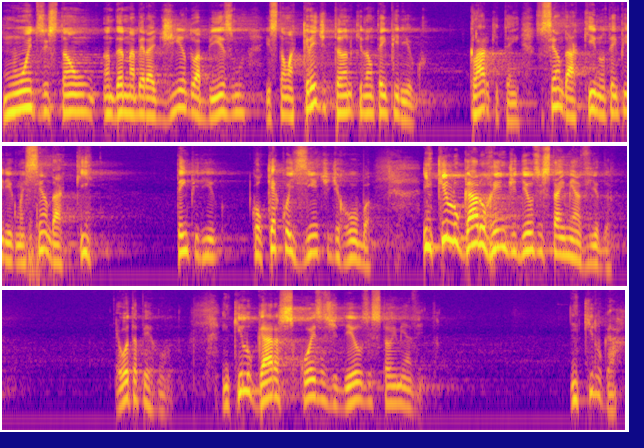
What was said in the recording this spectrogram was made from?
Muitos estão andando na beiradinha do abismo, estão acreditando que não tem perigo. Claro que tem. Se você andar aqui, não tem perigo, mas se andar aqui, tem perigo. Qualquer coisinha te derruba. Em que lugar o reino de Deus está em minha vida? É outra pergunta. Em que lugar as coisas de Deus estão em minha vida? Em que lugar?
